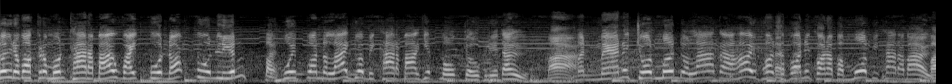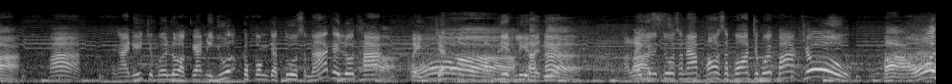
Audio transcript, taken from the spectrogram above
លុយរបស់ក្រុមហ៊ុនខារ៉ាបាវវាយ4ដង4លាន6000ដុល្លារយកពីខារ៉ាបាវទៀតបូកចូលគ្នាទៅបាទមិនមែនទេចូល10000ដុល្លារទៅហើយផលសពតនេះគាត់តែប្រមូលពីខារ៉ាបាវបាទបាទថ្ងៃនេះជាមួយលោកអគ្គនាយកកំពុងតែទស្សនាគេលោកថាបាទពេញចិត្តអូខំលៀនលៀនទៅទៀតឥបាឡូវទយើងទស្សនាផលសពតជាមួយបាកជូបាទអូយ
